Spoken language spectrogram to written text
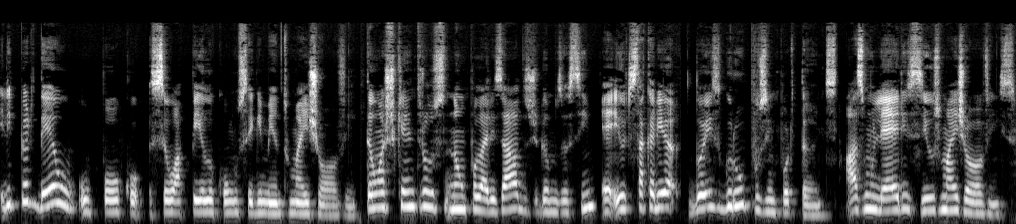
ele perdeu um pouco seu apelo com o segmento mais jovem. Então, acho que entre os não polarizados, digamos assim, é, eu destacaria dois grupos importantes: as mulheres e os mais jovens.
